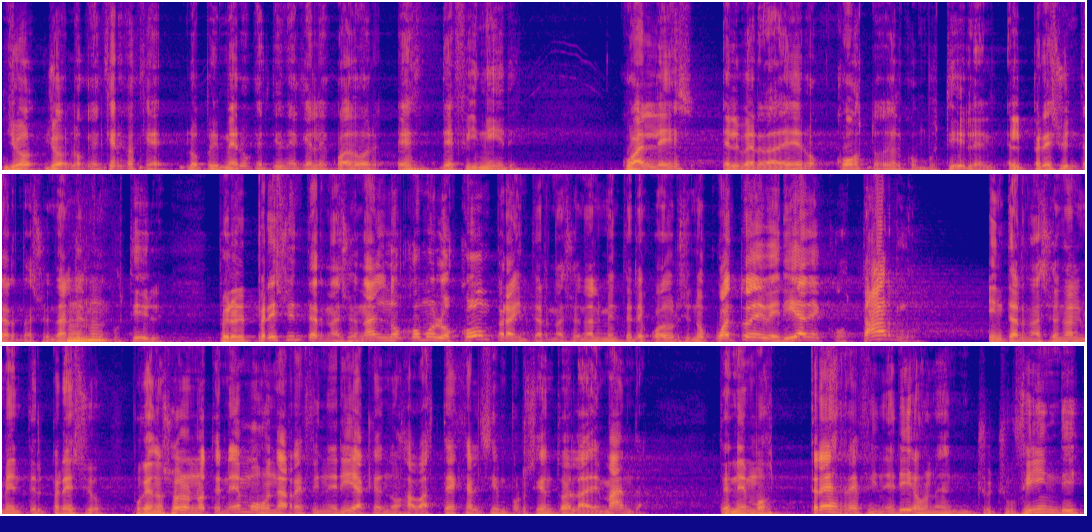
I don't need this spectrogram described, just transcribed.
Yo, yo lo que creo es que lo primero que tiene que el Ecuador es definir cuál es el verdadero costo del combustible, el, el precio internacional del combustible. Pero el precio internacional no cómo lo compra internacionalmente el Ecuador, sino cuánto debería de costarle internacionalmente el precio, porque nosotros no tenemos una refinería que nos abastezca el 100% de la demanda. Tenemos tres refinerías, una en Chuchufindi,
